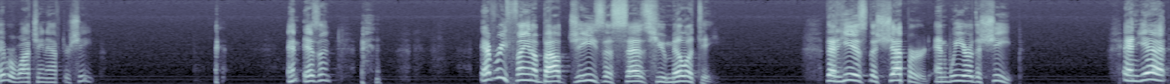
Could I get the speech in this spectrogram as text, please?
They were watching after sheep. and isn't everything about Jesus says humility? That he is the shepherd and we are the sheep. And yet,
